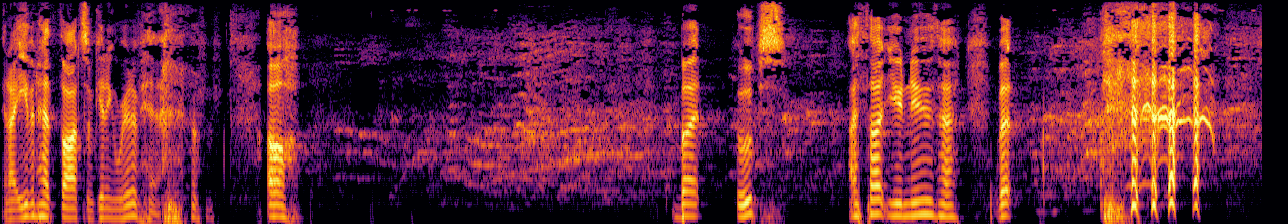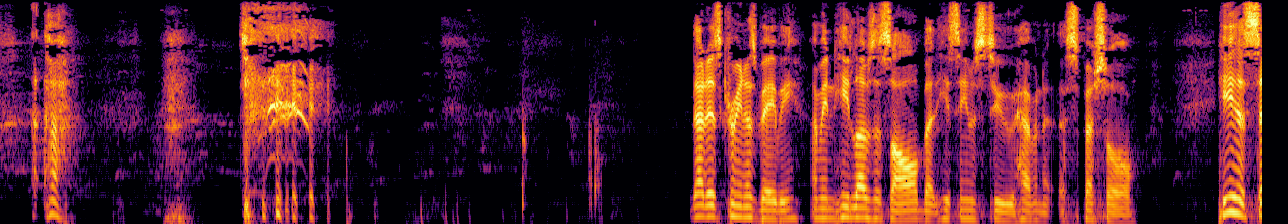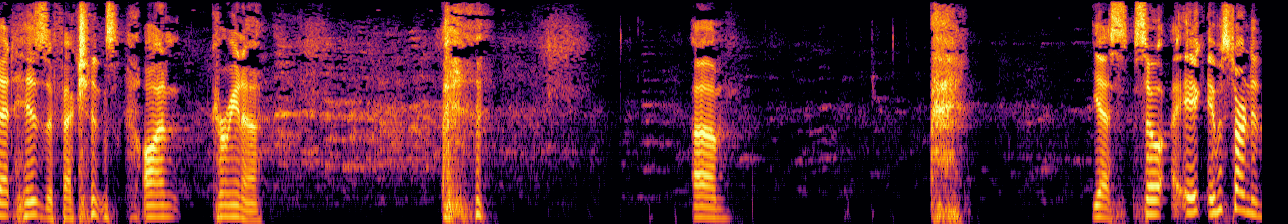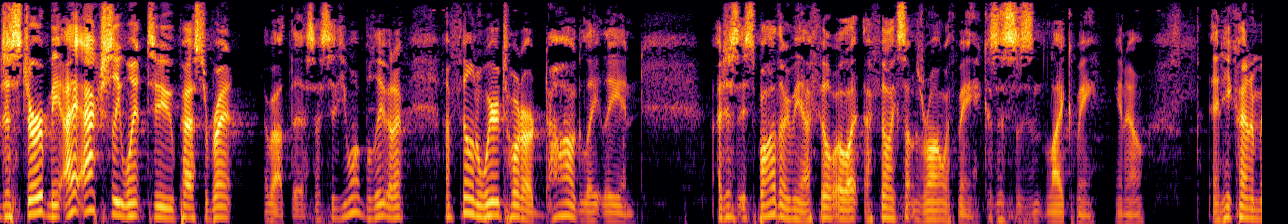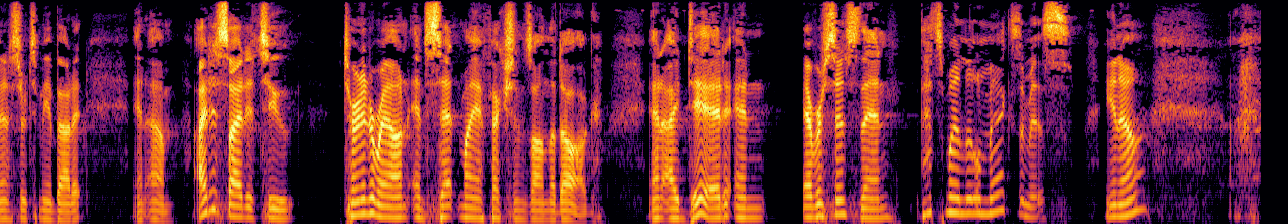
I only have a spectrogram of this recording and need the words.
and I even had thoughts of getting rid of him. oh, but oops, I thought you knew that, but. That is Karina's baby. I mean, he loves us all, but he seems to have an, a special. He has set his affections on Karina. um, yes, so it, it, was starting to disturb me. I actually went to Pastor Brent about this. I said, "You won't believe it. I'm, I'm feeling weird toward our dog lately, and I just it's bothering me. I feel like I feel like something's wrong with me because this isn't like me, you know." and he kind of ministered to me about it. And um, I decided to turn it around and set my affections on the dog, and I did. And ever since then, that's my little Maximus. You know,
